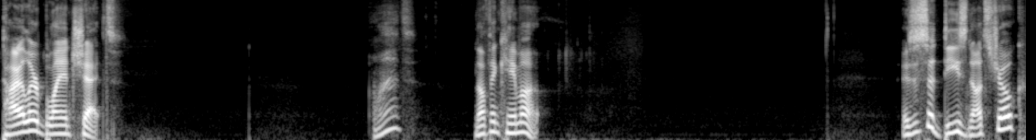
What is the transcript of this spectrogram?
Tyler Blanchett. What? Nothing came up. Is this a D's nuts joke?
